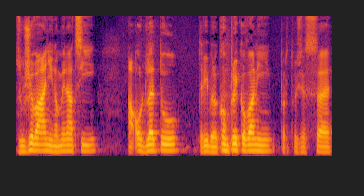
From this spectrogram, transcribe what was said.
zužování nominací a odletu, který byl komplikovaný, protože se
